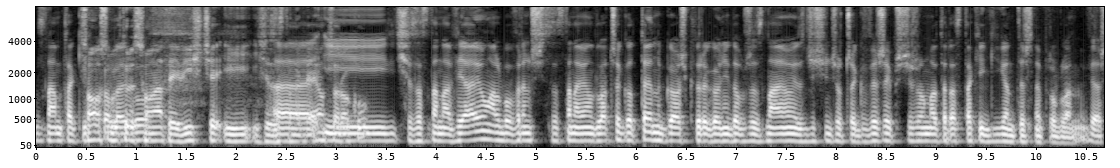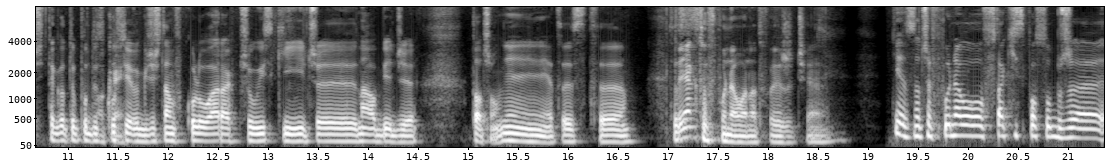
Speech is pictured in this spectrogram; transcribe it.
znam takich Są osoby, kolegów. które są na tej liście i, i się zastanawiają co E, roku? I się zastanawiają, albo wręcz się zastanawiają, dlaczego ten gość, którego oni dobrze znają, jest 10 oczek wyżej, przecież on ma teraz takie gigantyczne problemy. Wiesz, tego typu dyskusje gdzieś tam w kuluarach przy whisky czy na obiedzie toczą. Nie, nie, nie, to jest... e, To jest jak to wpłynęło na twoje życie? Nie, to znaczy wpłynęło w taki sposób, że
